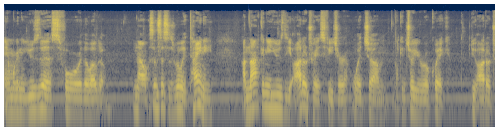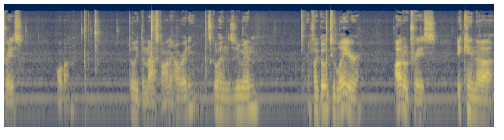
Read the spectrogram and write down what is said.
and we're going to use this for the logo. Now, since this is really tiny, I'm not going to use the auto trace feature, which um, I can show you real quick do auto trace. Hold on. Delete the mask on it already. Let's go ahead and zoom in. If I go to layer, auto trace, it can uh,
